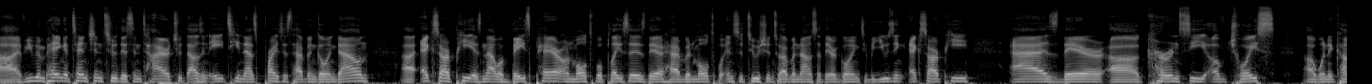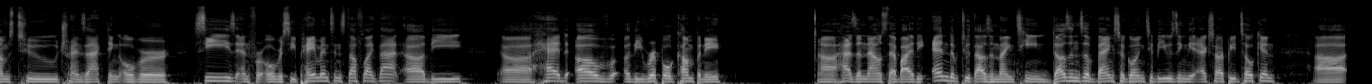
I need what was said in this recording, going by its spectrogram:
Uh, if you've been paying attention to this entire 2018 as prices have been going down, uh, XRP is now a base pair on multiple places. There have been multiple institutions who have announced that they are going to be using XRP as their uh, currency of choice uh, when it comes to transacting overseas and for overseas payments and stuff like that. Uh, the uh, head of the Ripple company uh, has announced that by the end of 2019, dozens of banks are going to be using the XRP token. Uh,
